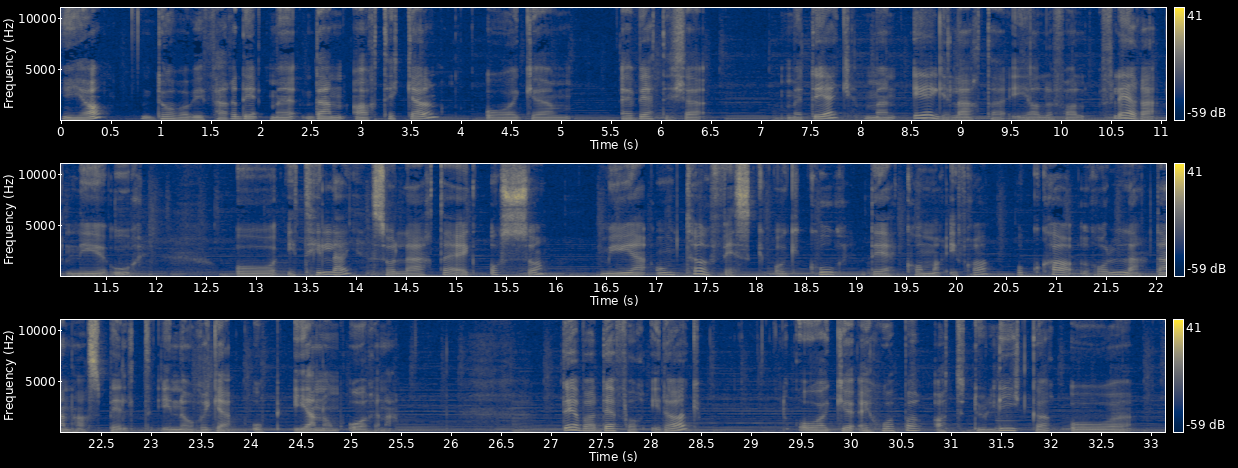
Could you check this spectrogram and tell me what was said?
Ja, da var vi ferdig med den artikkelen, og eh, jeg vet ikke med deg, men jeg lærte i alle fall flere nye ord. Og i tillegg så lærte jeg også mye om tørrfisk og hvor det kommer ifra, og hva rolle den har spilt i Norge opp gjennom årene. Det var det for i dag. Og jeg håper at du liker å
